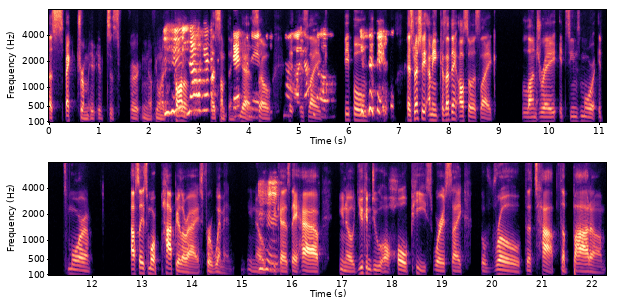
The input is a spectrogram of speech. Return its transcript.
a spectrum if, if it's for you know if you want to mm-hmm. call it no, yeah, something definitely. yeah so no, it, it's like know. people especially I mean because I think also it's like lingerie it seems more it's more I'll say it's more popularized for women, you know, mm-hmm. because they have, you know, you can do a whole piece where it's like the robe, the top, the bottom,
